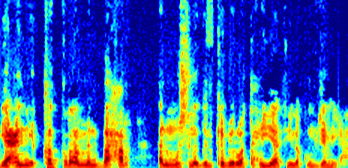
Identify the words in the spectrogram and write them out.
يعني قطرة من بحر المسند الكبير وتحياتي لكم جميعا.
